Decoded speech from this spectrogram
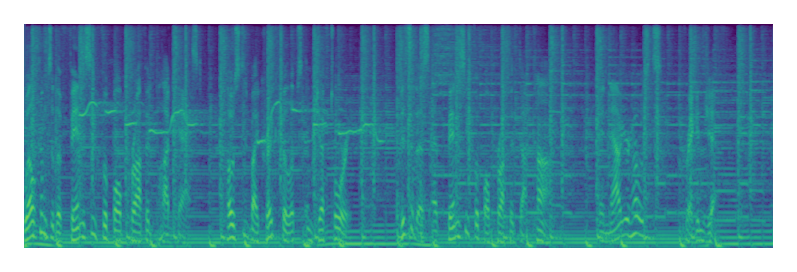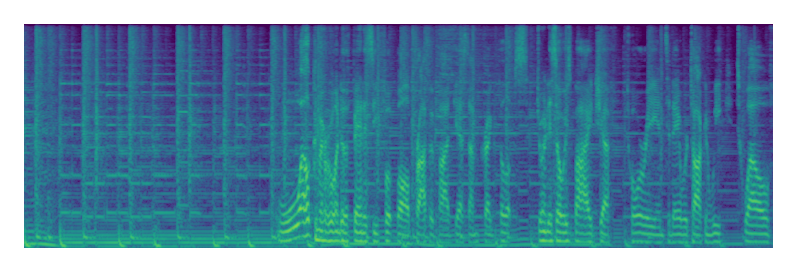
Welcome to the Fantasy Football Prophet Podcast, hosted by Craig Phillips and Jeff Torrey. Visit us at fantasyfootballprophet.com. And now your hosts, Craig and Jeff. Welcome, everyone, to the Fantasy Football Prophet Podcast. I'm Craig Phillips, joined as always by Jeff Torrey. And today we're talking week 12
